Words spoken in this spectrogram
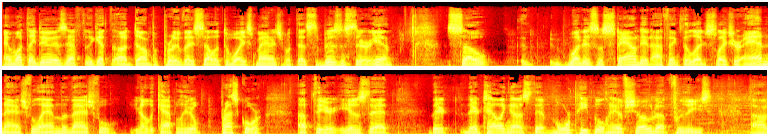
And what they do is after they get a dump approved, they sell it to waste management. That's the business they're in. So what has astounded, I think, the legislature and Nashville and the Nashville, you know, the Capitol Hill press corps up there is that they're they're telling us that more people have showed up for these uh,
